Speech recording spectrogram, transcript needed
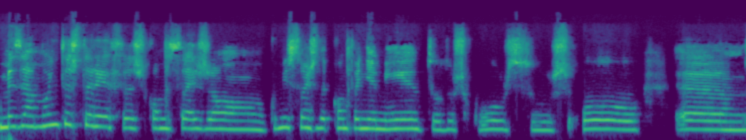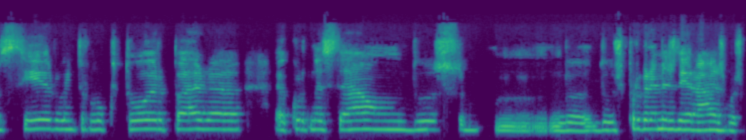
Mas há muitas tarefas, como sejam comissões de acompanhamento dos cursos, ou um, ser o interlocutor para a coordenação dos, hum, dos programas de Erasmus,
